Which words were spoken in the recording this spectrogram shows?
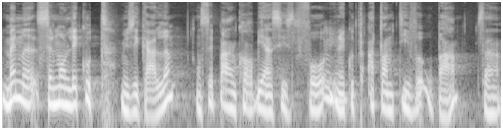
même seulement l'écoute musicale, on ne sait pas encore bien s'il faut une écoute attentive ou pas. Ça,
